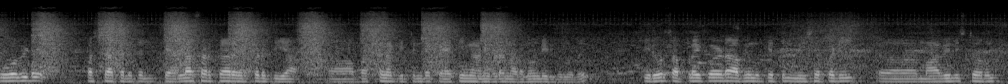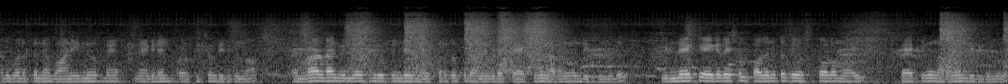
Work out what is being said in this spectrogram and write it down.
കോവിഡ് പശ്ചാത്തലത്തിൽ കേരള സർക്കാർ ഏർപ്പെടുത്തിയ ഭക്ഷണ കിറ്റിന്റെ പാക്കിംഗ് ആണ് ഇവിടെ നടന്നുകൊണ്ടിരിക്കുന്നത്. തിരൂർ സപ്ലൈകോയുടെ ആഭിമുഖ്യത്തിൽ മീശപ്പടി മാവേലി സ്റ്റോറും അതുപോലെ തന്നെ വാണിയന്നൂർ മേഖലയിൽ പ്രവർത്തിച്ചുകൊണ്ടിരിക്കുന്ന എമറാൾഡ് ആൻഡ് വില്ലേജ് ഗ്രൂപ്പിന്റെ നേതൃത്വത്തിലാണ് ഇവിടെ പാക്കിംഗ് നടന്നുകൊണ്ടിരിക്കുന്നത്. ഇന്നേക്ക് ഏകദേശം പതിനെട്ട് ദിവസത്തോളമായി പാക്കിംഗ് നടന്നുകൊണ്ടിരിക്കുന്നത്.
